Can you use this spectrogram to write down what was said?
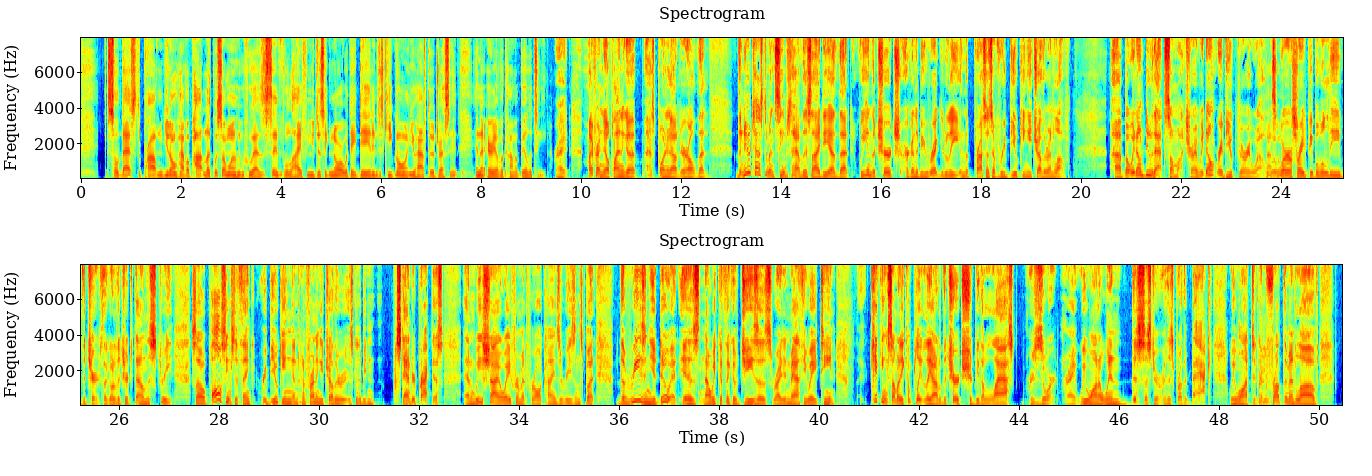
So that's the problem. You don't have a potluck with someone who, who has a sinful life and you just ignore what they did and just keep going. You have to address it in the area of accountability. Right. My friend Neal Plantinga has pointed out, Daryl, that the New Testament seems to have this idea that we in the church are going to be regularly in the process of rebuking each other in love. Uh, but we don't do that so much, right? We don't rebuke very well. Not We're afraid people will leave the church. They'll go to the church down the street. So Paul seems to think rebuking and confronting each other is going to be standard practice, and we shy away from it for all kinds of reasons. But the reason you do it is now we could think of Jesus, right, in Matthew 18. Kicking somebody completely out of the church should be the last resort, right? We want to win this sister or this brother back. We want to confront them in love,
